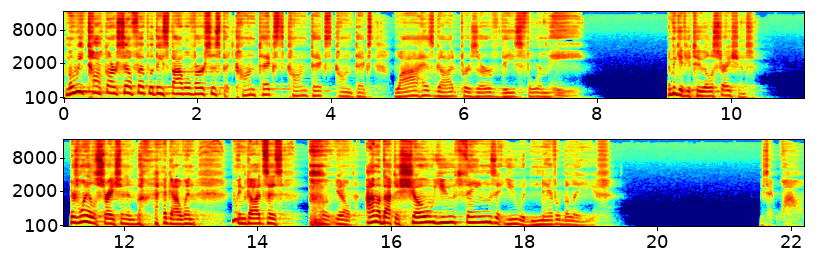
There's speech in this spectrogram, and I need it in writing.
I mean, we talk ourselves up with these Bible verses, but context, context, context. Why has God preserved these for me? Let me give you two illustrations. There's one illustration in Haggai when, when God says, you know, I'm about to show you things that you would never believe. We say, wow,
